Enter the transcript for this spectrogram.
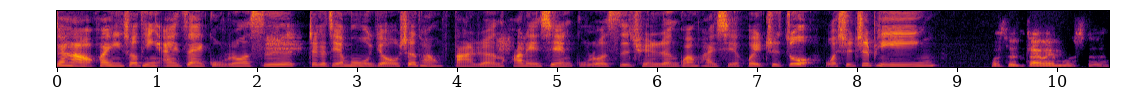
家好，欢迎收听《爱在古若斯》这个节目，由社团法人花莲县古若斯全人关怀协会制作。我是志平，我是在位牧师。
